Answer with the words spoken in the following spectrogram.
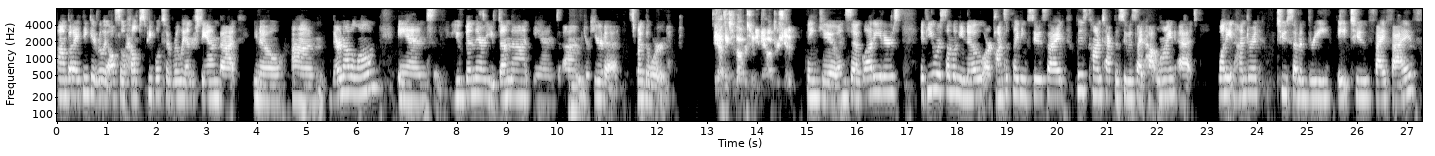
um, but I think it really also helps people to really understand that, you know, um, they're not alone and you've been there, you've done that, and um, you're here to spread the word. Yeah, thanks for the opportunity, man. I appreciate it. Thank you. And so, gladiators, if you or someone you know are contemplating suicide, please contact the suicide hotline at 1 800 273 8255.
